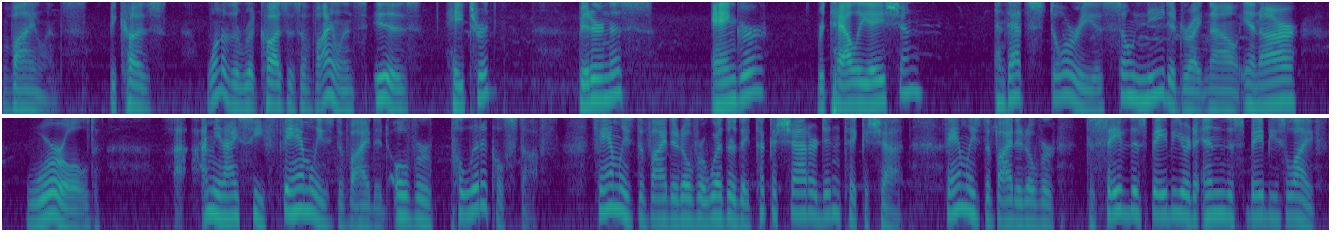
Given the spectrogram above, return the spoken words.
violence because one of the root causes of violence is hatred, bitterness, anger, retaliation. And that story is so needed right now in our world. I mean, I see families divided over political stuff. Families divided over whether they took a shot or didn't take a shot. Families divided over to save this baby or to end this baby's life.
